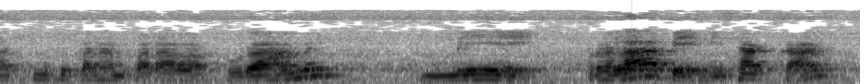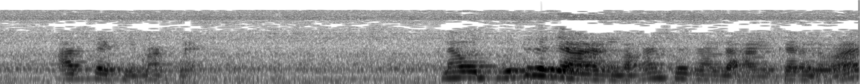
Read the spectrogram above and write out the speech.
ආත්මික પરම්පරාව පුරාම මේ ප්‍රලාපේ මිසක්කා අත්දැකීමක් නෑ. නමුත් බුදුරජාණන් වහන්සේ සඳහන් කරනවා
